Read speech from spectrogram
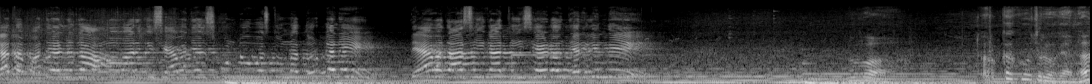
గత పదేళ్ళుగా అమ్మవారికి సేవ చేసుకుంటూ వస్తున్న దుర్గని దేవదాసిగా తీసేయడం జరిగింది. నువ్వు దుర్గ కూతురు కదా?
